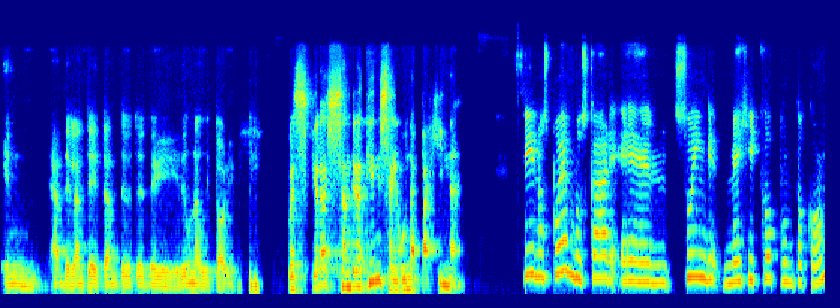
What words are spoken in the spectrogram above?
en adelante de, tan- de, de- de- de un auditorio. Pues gracias, Andrea. ¿Tienes alguna página? Sí, nos pueden buscar en swingmexico.com,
